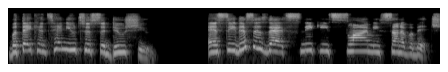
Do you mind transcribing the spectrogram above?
but they continue to seduce you. And see, this is that sneaky, slimy son of a bitch.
